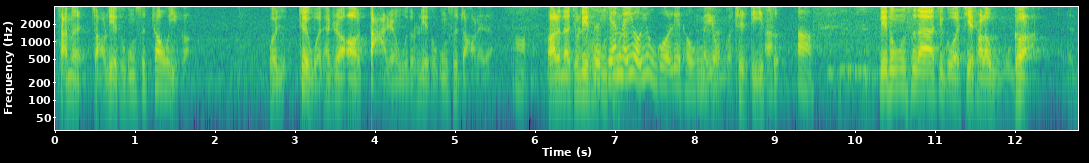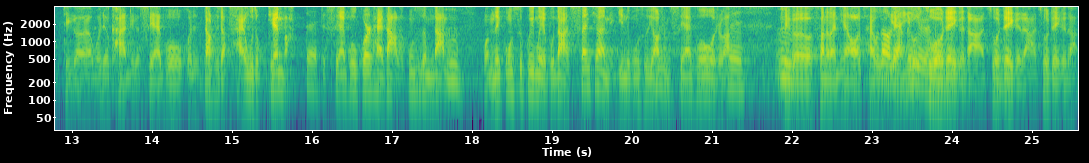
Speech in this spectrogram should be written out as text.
咱们找猎头公司招一个。我这我才知道哦，大人物都是猎头公司找来的。哦。完了呢，就猎头公司。之前没有用过猎头公司。没用过，这是第一次。啊。猎头公司呢，就给我介绍了五个。这个我就看这个 CFO 或者当时叫财务总监吧。对。这 CFO 官儿太大了，公司这么大嘛，我们那公司规模也不大，三千万美金的公司要什么 CFO 是吧？对。这个翻了半天哦，财务总监有做这个的，做这个的，做这个的，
